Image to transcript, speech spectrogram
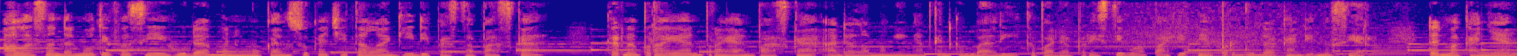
alasan dan motivasi Yehuda menemukan sukacita lagi di pesta Paskah karena perayaan-perayaan Paskah adalah mengingatkan kembali kepada peristiwa pahitnya perbudakan di Mesir, dan makanya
